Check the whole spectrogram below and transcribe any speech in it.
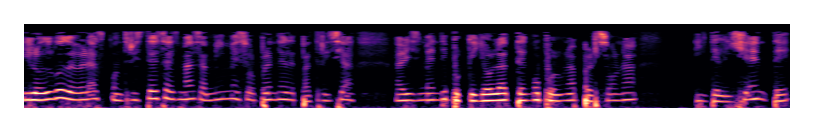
Y lo digo de veras con tristeza, es más, a mí me sorprende de Patricia Arismendi porque yo la tengo por una persona inteligente,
